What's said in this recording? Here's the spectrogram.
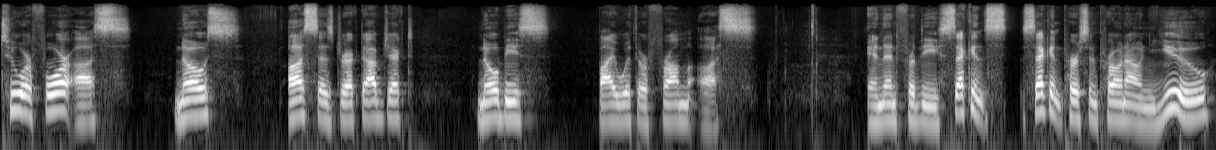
to or for us, nos, us as direct object, nobis, by, with, or from us. And then for the second, second person pronoun you,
